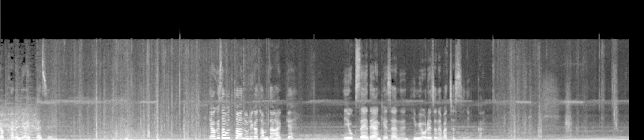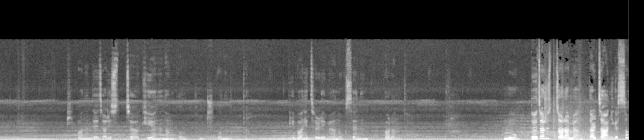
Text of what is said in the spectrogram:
역할은 여기까지. 여기서부턴 우리가 담당할게. 이 옥새에 대한 계산은 이미 오래전에 마쳤으니까. 비번은 네 자리 숫자, 기회는 한 번뿐, 두 번은 없다. 비번이 틀리면 옥새는 폭발한다. 뭐, 네 자리 숫자라면 날짜 아니겠어?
